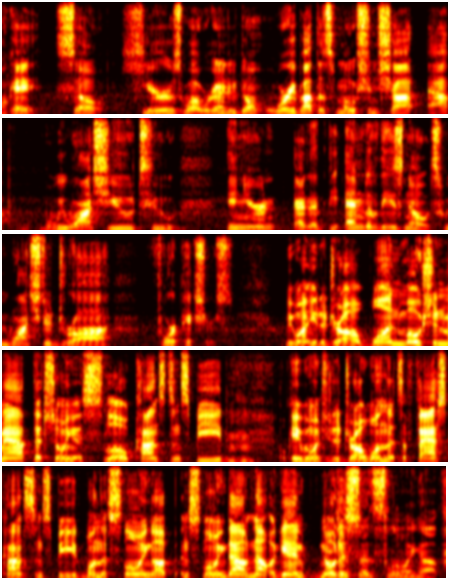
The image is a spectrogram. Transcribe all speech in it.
Okay, so here's what we're going to do. Don't worry about this motion shot app, but we want you to, in your at, at the end of these notes, we want you to draw four pictures. We want you to draw one motion map that's showing a slow, constant speed. Mm-hmm. Okay, we want you to draw one that's a fast, constant speed, one that's slowing up and slowing down. Now, again, You notice just said slowing up.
